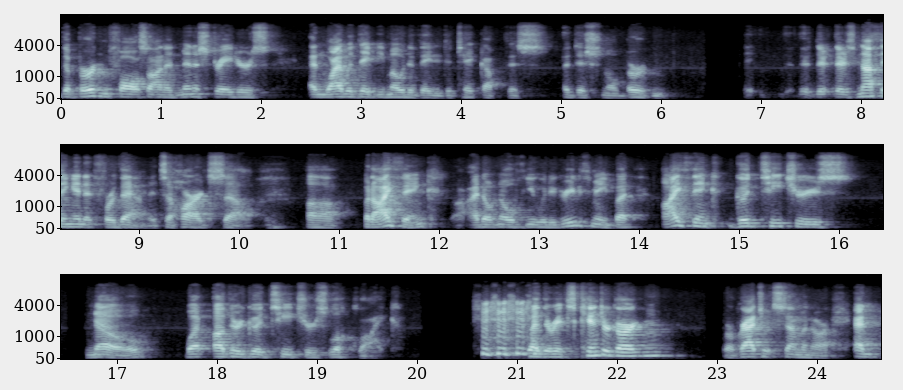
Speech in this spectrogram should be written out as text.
the burden falls on administrators and why would they be motivated to take up this additional burden? There's nothing in it for them. It's a hard sell. Uh, but I think, I don't know if you would agree with me, but I think good teachers know what other good teachers look like, whether it's kindergarten or graduate seminar. And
